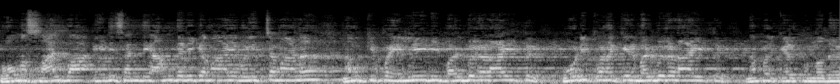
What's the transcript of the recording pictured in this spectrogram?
തോമസ് ആൽവ എഡിസന്റെ ആന്തരികമായ വെളിച്ചമാണ്. നമുക്കിപ്പോ എൽ ഇ ഡി ബൾബുകളായിട്ട് കോടിക്കണക്കിന് ബൾബുകളായിട്ട് നമ്മൾ കേൾക്കുന്നത്.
